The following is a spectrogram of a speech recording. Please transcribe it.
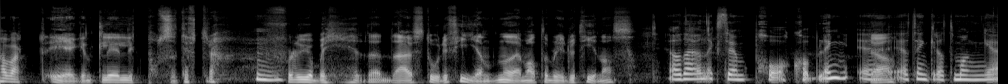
har vært egentlig litt positivt, tror jeg. Mm. For du jobber, det er store fiendene det med at det blir rutine. Altså. Ja, det er jo en ekstrem påkobling. Eh, ja. Jeg tenker at mange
